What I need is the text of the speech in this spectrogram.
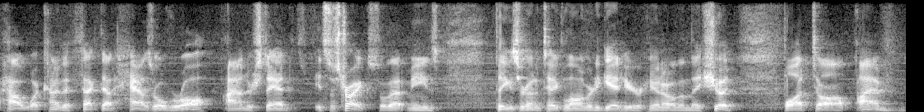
how what kind of effect that has overall. I understand it's a strike, so that means things are going to take longer to get here, you know, than they should. But uh, I'm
